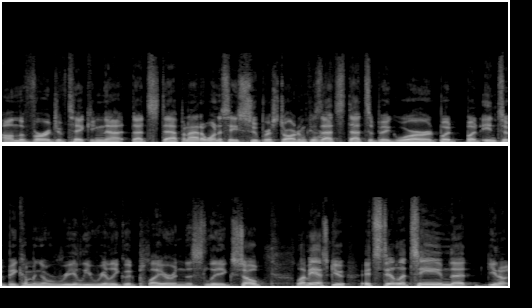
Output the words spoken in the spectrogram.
on the verge of taking that that step, and I don't want to say superstardom because that's that's a big word, but but into becoming a really really good player in this league. So let me ask you: It's still a team that you know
